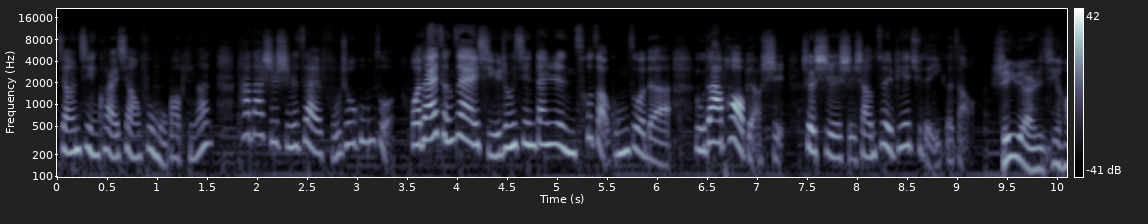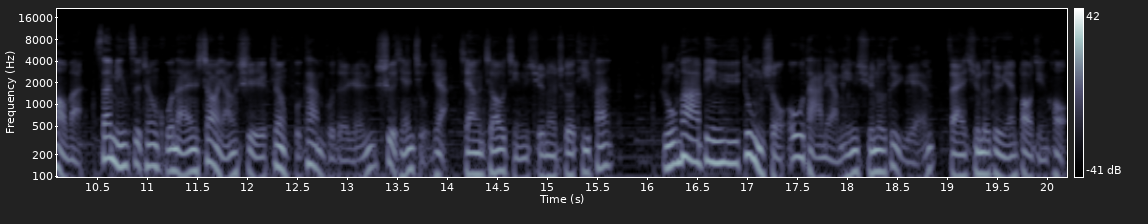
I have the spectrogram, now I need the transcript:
将尽快向父母报平安，踏踏实实在福州工作。我台曾在洗浴中心担任搓澡工作的鲁大炮表示，这是史上最憋屈的一个澡。十一月二十七号晚，三名自称湖南邵阳市政府干部的人涉嫌酒驾，将交警巡逻车踢翻，辱骂并欲动手殴打两名巡逻队员。在巡逻队员报警后，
